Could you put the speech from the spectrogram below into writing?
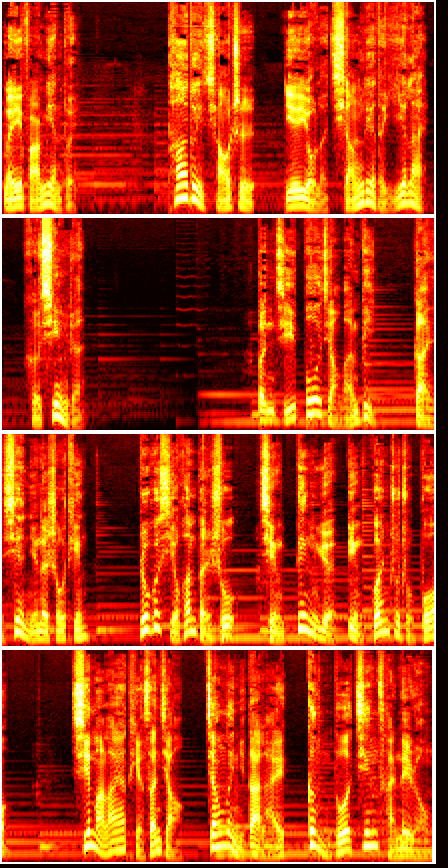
没法面对。他对乔治也有了强烈的依赖和信任。本集播讲完毕，感谢您的收听。如果喜欢本书，请订阅并关注主播。喜马拉雅铁三角将为你带来更多精彩内容。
